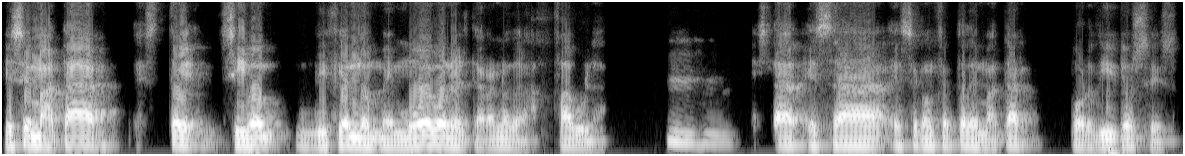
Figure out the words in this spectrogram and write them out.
ese matar, estoy, sigo diciendo, me muevo en el terreno de la fábula. esa, ese concepto de matar por dioses,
